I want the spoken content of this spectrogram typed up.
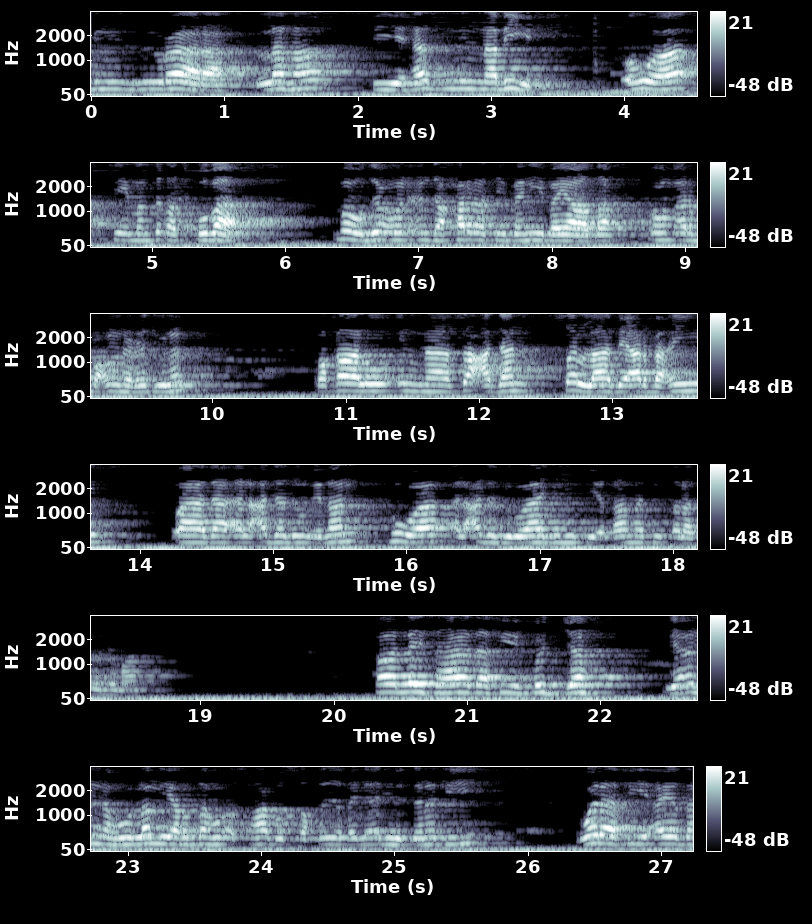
bni zuraara laha fii hazmi الnabiid wa huwa fii mandiqati quba mawdicun cinda xarati bani bayaada wahum arbacuuna rajula faqaaluu ina sacdan salaa biarbaciin wa hada alcadadu idan huwa alcadad alwaajibu fi iqaamati salaati ljumca qaal laysa hada fihi xuja liannahu lam yardahu asxaabu saxiixi liajli sanadihi wala fiihi ayضa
